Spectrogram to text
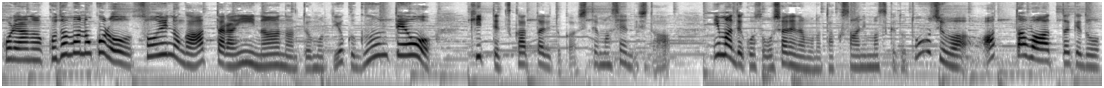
これあの子供の頃そういうのがあったらいいななんて思ってよく軍手を切って使ったりとかしてませんでした？今でこそおしゃれなものたくさんありますけど当時はあったはあったけど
